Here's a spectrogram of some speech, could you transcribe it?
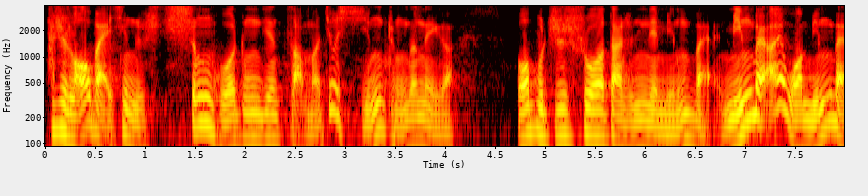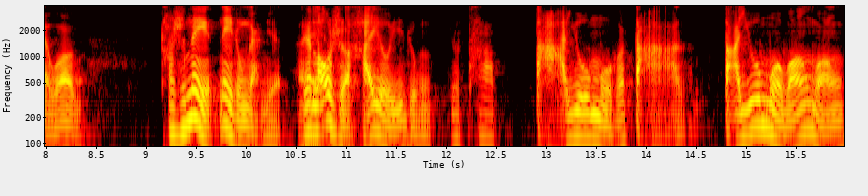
它是老百姓生活中间怎么就形成的那个，我不直说，但是你得明白，明白，哎，我明白，我，他是那那种感觉。这老舍还有一种，就是他大幽默和大大幽默，往往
